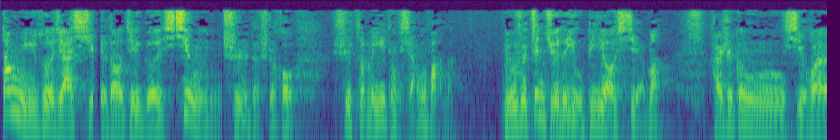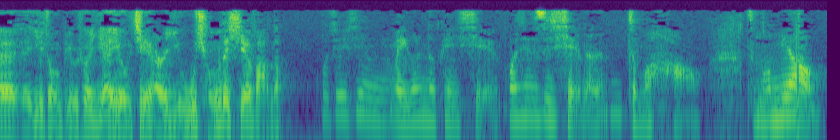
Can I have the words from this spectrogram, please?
当女作家写到这个姓氏的时候，是怎么一种想法呢？比如说，真觉得有必要写吗？还是更喜欢一种，比如说言有尽而意无穷的写法呢？我觉得每个人都可以写，关键是写的怎么好，怎么妙，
